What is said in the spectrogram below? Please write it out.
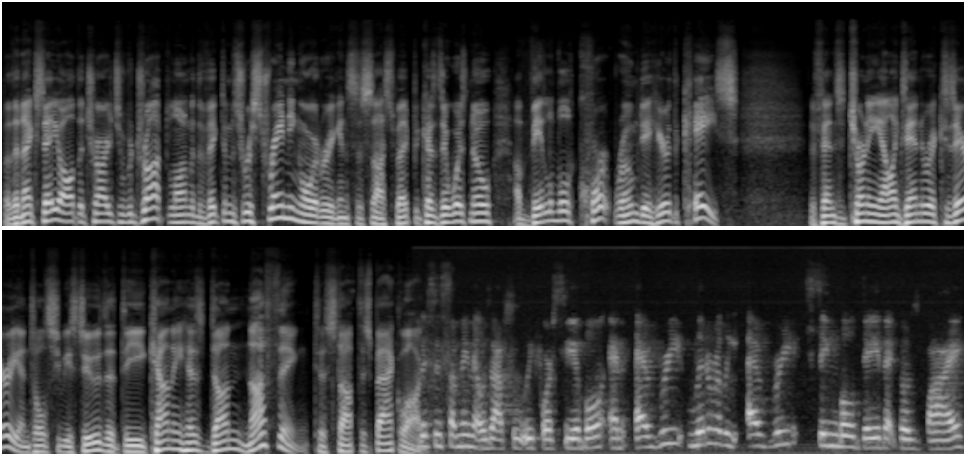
But the next day, all the charges were dropped, along with the victim's restraining order against the suspect because there was no available courtroom to hear the case. Defense attorney Alexandra Kazarian told CBS 2 that the county has done nothing to stop this backlog. This is something that was absolutely foreseeable. And every, literally every single day that goes by,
